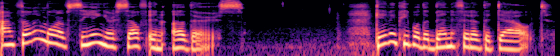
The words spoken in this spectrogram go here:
I'm feeling more of seeing yourself in others, giving people the benefit of the doubt.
